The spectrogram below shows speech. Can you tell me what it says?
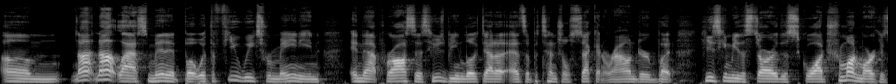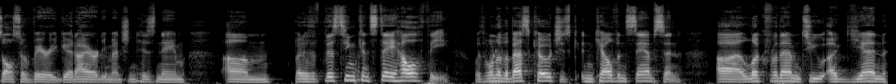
um, not not last minute, but with a few weeks remaining in that process, was being looked at as a potential second rounder. But he's gonna be the star of the squad. Tramon Mark is also very good. I already mentioned his name. Um, but if this team can stay healthy with one of the best coaches in Kelvin Sampson, uh, look for them to again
